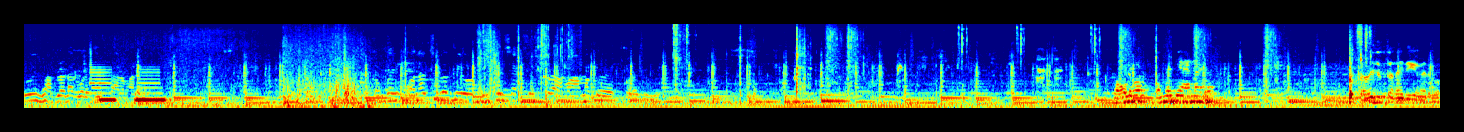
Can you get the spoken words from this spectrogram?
তুই ঘাপলাটা করেছিস তার মানে তোকে মনে ছিল তুই ও বিশেষ অ্যাক্সেস করে আমা- আমাকে ওয়েট করে দিবি बॉल बॉल बंदे नहीं आना है अभी तक तो नहीं दिखे मेरे को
